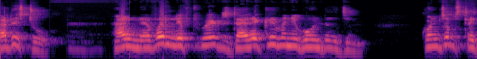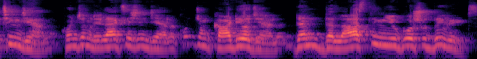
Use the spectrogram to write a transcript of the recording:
that is two and never lift weights directly when you go into the gym కొంచెం స్ట్రెచింగ్ చేయాలి కొంచెం రిలాక్సేషన్ చేయాలి కొంచెం కార్డియో చేయాలి. Then the last thing you go should be weights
